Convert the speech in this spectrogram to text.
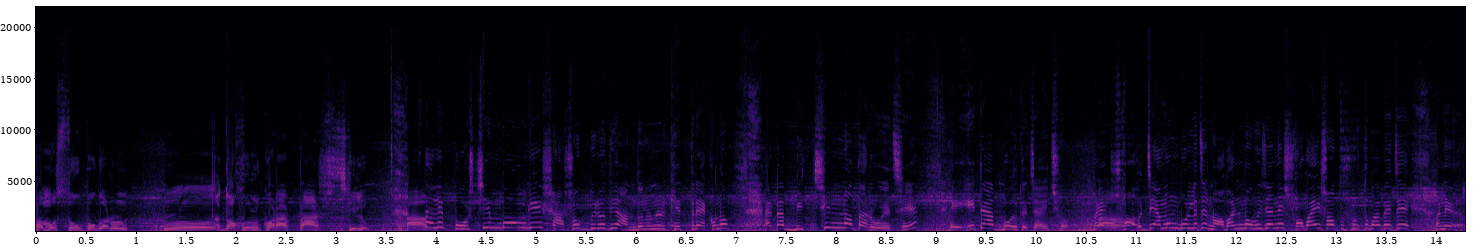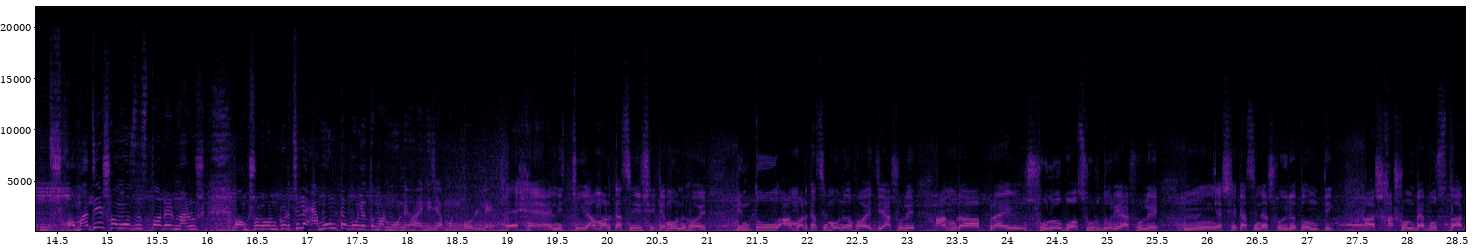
সমস্ত উপকরণ দখল করার প্রাস ছিল। তাহলে পশ্চিমবঙ্গে শাসক বিরোধী আন্দোলনের ক্ষেত্রে এখনও একটা বিচ্ছিন্নতা রয়েছে। এটা বলতে চাইছো? মানে যেমন বললে যে নবান্ন অভিযানে সবাই স্বতঃস্ফূর্তভাবে যে মানে সমাজের সমস্ত স্তরের মানুষ অংশগ্রহণ করেছিল এমনটা বলে তোমার মনে হয়নি যেমন বললে? হ্যাঁ নিশ্চয়ই আমার কাছেই সেটা মনে হয়। কিন্তু আমার কাছে মনে হয় যে আসলে আমরা প্রায় ষোলো বছর ধরে আসলে শেখ হাসিনা স্বৈরতান্ত্রিক শাসন ব্যবস্থার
